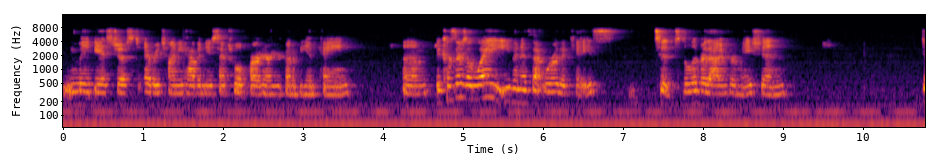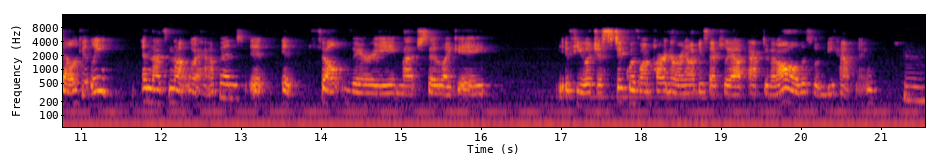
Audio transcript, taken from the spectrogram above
maybe it's just every time you have a new sexual partner, you're going to be in pain. Um, because there's a way, even if that were the case, to, to deliver that information delicately, and that's not what happened. It it felt very much so like a if you would just stick with one partner and not be sexually active at all, this wouldn't be happening. Hmm.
